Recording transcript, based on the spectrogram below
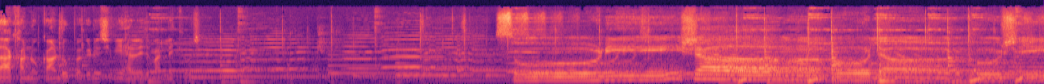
લાખાનું કાંડું પકડ્યું છે વિહાલેજમાં લખ્યું છે. સોણી શ્યામ બોલ્યા ખુશી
